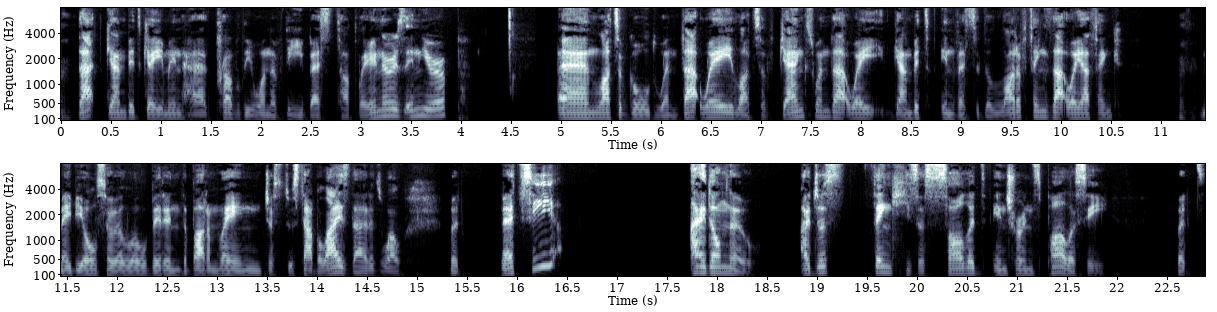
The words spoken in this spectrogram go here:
Mm-hmm. That Gambit gaming had probably one of the best top laners in Europe and lots of gold went that way. Lots of ganks went that way. Gambit invested a lot of things that way, I think. Mm-hmm. Maybe also a little bit in the bottom lane just to stabilize that as well. But Betsy, I don't know. I just think he's a solid insurance policy. But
